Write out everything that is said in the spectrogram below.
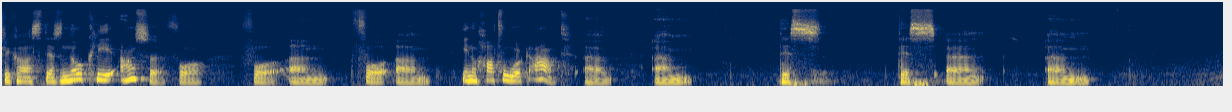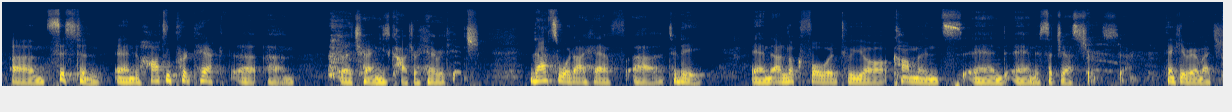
because there's no clear answer for, for, um, for um, you know, how to work out uh, um, this, this uh, um, um, system and how to protect uh, um, the Chinese cultural heritage. That's what I have uh, today. And I look forward to your comments and, and suggestions. Thank you very much.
